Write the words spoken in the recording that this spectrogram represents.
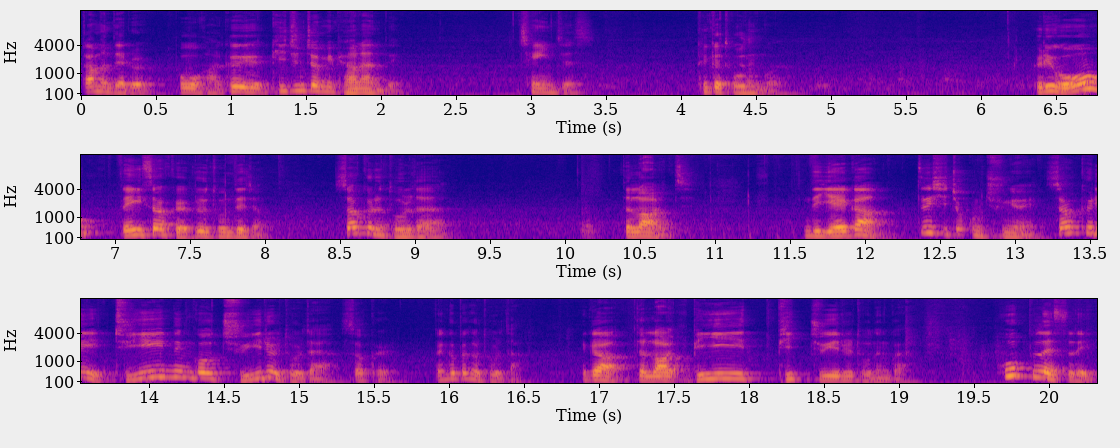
까만 데를 보고 가 그 기준점이 변한대. changes. 그러니까 도는 거야. 그리고 they circle. 그리고 돈대죠. circle은 돌다야 the light. 근데 얘가 뜻이 조금 중요해. Circle이 뒤에 있는 거 주위를 돌다야 circle. 뱅글뱅글 돌다. 그러니까 the light 빛, 빛 주위를 도는 거야. Hopelessly.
